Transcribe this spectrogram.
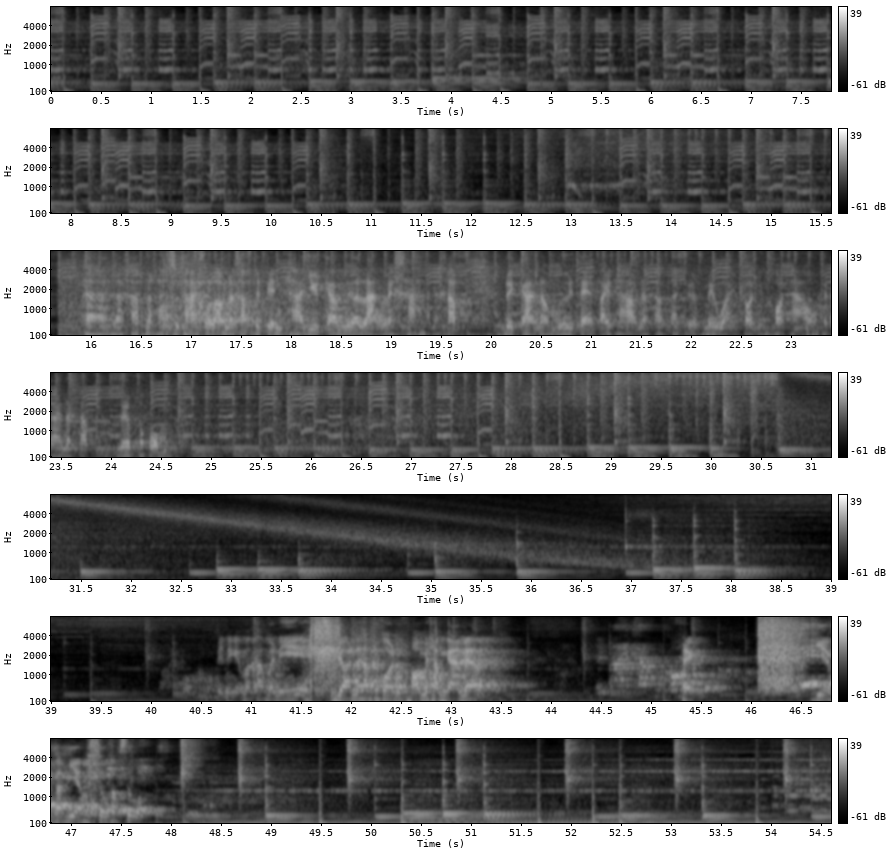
อ่าแล้วครับแล้วท่าสุดท้ายของเรานะครับจะเป็นท่ายืดกล้ามเนื้อหลังและขานะครับโดยการเอามือแตะปลายเท้านะครับ ถ้าเกิดไม่ไหวก็ถึงข้อเท้าก็ได้นะครับ เริ่มครับผมผมเป็นยังไงบ้างครับวันนี้สุดยอดนะครับทุกคนพร้อมไปทำงานไหมครับแท็ก เยี่ยมครับเยี่ยมสู้ครับสู้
